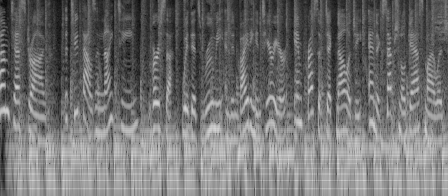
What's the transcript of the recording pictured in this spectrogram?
Come test drive the 2019 Versa. With its roomy and inviting interior, impressive technology, and exceptional gas mileage,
